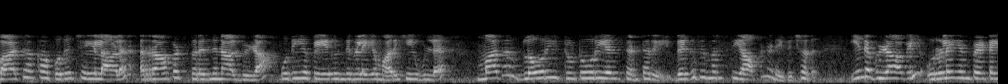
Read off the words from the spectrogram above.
பாஜக பொதுச் செயலாளர் ராபர்ட் பிறந்தநாள் விழா புதிய பேருந்து நிலையம் அருகே உள்ள மதர் குளோரி டுட்டோரியல் சென்டரில் வெகு விமரிசையாக நடைபெற்றது. இந்த விழாவில் உருளையன்பேட்டை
